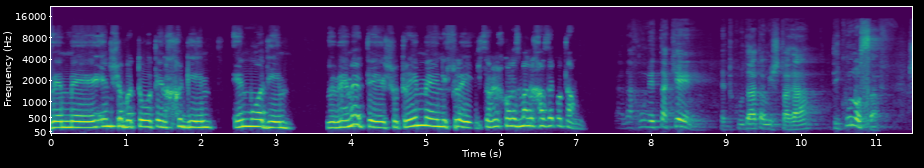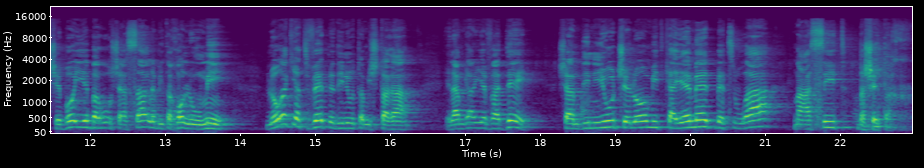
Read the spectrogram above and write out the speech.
ואין uh, שבתות, אין חגים, אין מועדים, ובאמת uh, שוטרים נפלאים, צריך כל הזמן לחזק אותם. אנחנו נתקן את פקודת המשטרה, תיקון נוסף, שבו יהיה ברור שהשר לביטחון לאומי לא רק יתווה את מדיניות המשטרה, אלא גם יוודא שהמדיניות שלו מתקיימת בצורה מעשית בשטח.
